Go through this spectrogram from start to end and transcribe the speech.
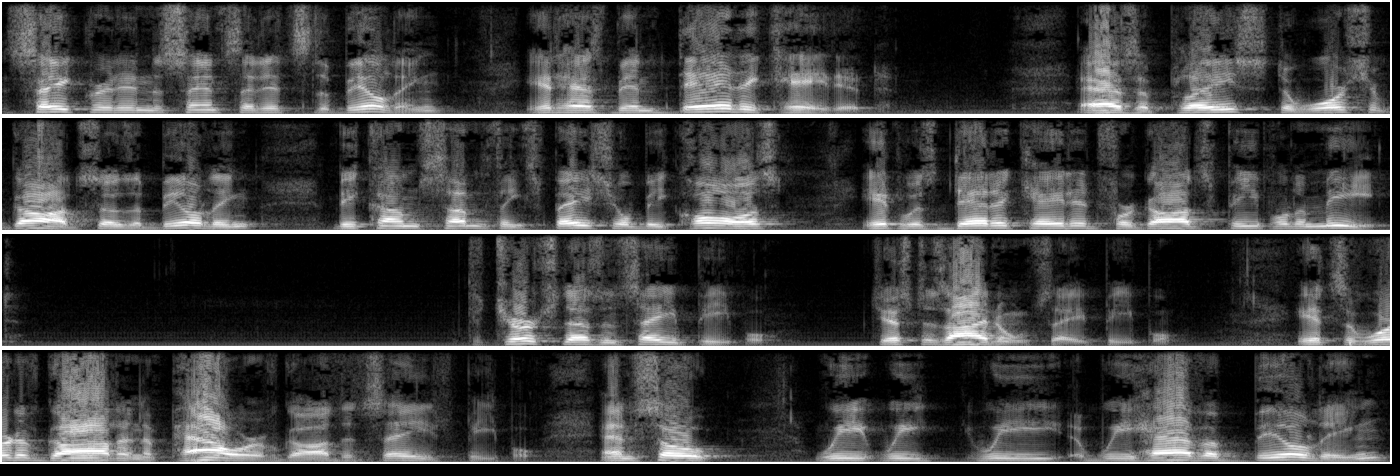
sacred in the sense that it's the building, it has been dedicated as a place to worship God. So the building becomes something special because it was dedicated for God's people to meet. The church doesn't save people, just as I don't save people. It's the Word of God and the power of God that saves people. And so we, we, we, we have a building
